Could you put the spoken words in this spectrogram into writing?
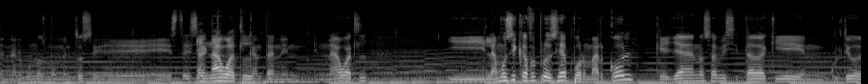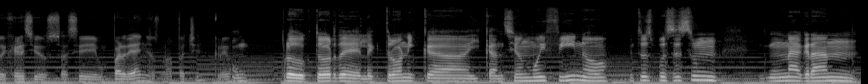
en algunos momentos eh, este, exacto, náhuatl. cantan en, en náhuatl. Y la música fue producida por Marcol, que ya nos ha visitado aquí en Cultivo de Ejercios hace un par de años, ¿no, Apache? Creo. Un productor de electrónica y canción muy fino. Entonces, pues es un, una gran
